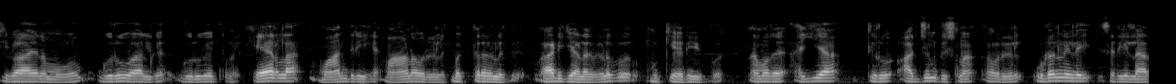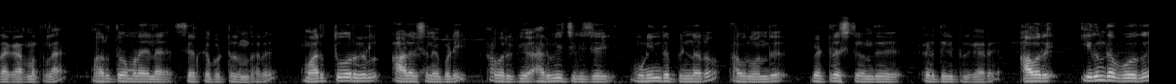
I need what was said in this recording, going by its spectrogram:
சிவாய நமோம் குரு வாழ்க குருவே துணை. கேரளா மாந்திரீக மாணவர்களுக்கு பக்தர்களுக்கு வாடிக்கையாளர்களுக்கு ஒரு முக்கிய அறிவிப்பு. நமது ஐயா திரு அர்ஜுன் கிருஷ்ணா அவர்கள் உடல்நிலை சரியில்லாத காரணத்தில் மருத்துவமனையில் சேர்க்கப்பட்டிருந்தார். மருத்துவர்கள் ஆலோசனைப்படி அவருக்கு அறுவை சிகிச்சை முடிந்த பின்னரும் அவர் வந்து பெட் ரெஸ்ட் வந்து எடுத்துக்கிட்டு இருக்காரு. அவர் இருந்தபோது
